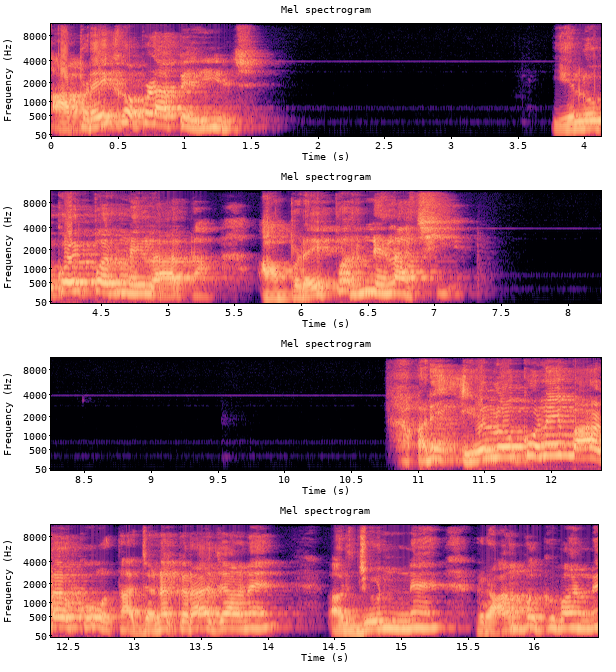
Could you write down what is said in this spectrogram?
આપણે કપડાં પહેરીએ છીએ. એ લોકો પરનેલા હતા. આપણે પરનેલા છીએ. અને એ લોકોને બાળકો હતા. જનક રાજાને, અર્જુનને, રામ ભગવાનને,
